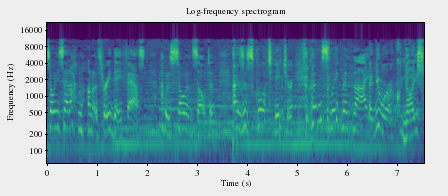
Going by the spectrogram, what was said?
So he said, I'm on a three day fast. I was so insulted. I was a school teacher, couldn't sleep at night. And you were a nice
